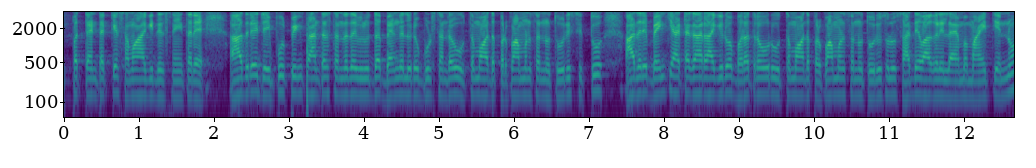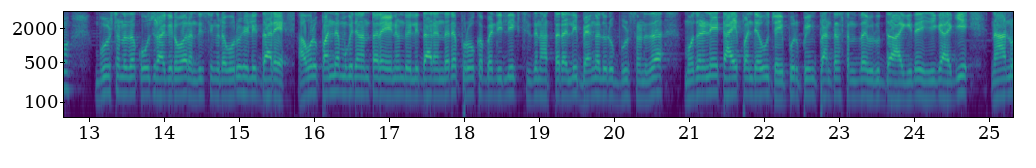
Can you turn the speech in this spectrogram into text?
ಇಪ್ಪತ್ತೆಂಟಕ್ಕೆ ಸಮ ಆಗಿದೆ ಸ್ನೇಹಿತರೆ. ಆದರೆ ಜೈಪುರ್ ಪಿಂಕ್ ಪ್ಯಾಂಥರ್ಸ್ ತಂಡದ ವಿರುದ್ಧ ಬೆಂಗಳೂರು ಬುಲ್ಸ್ ತಂಡವು ಉತ್ತಮವಾದ ಪರ್ಫಾರ್ಮೆನ್ಸ್ ಅನ್ನು ತೋರಿಸಿತ್ತು. ಆದರೆ ಬೆಂಕಿ ಆಟಗಾರ ಆಗಿರುವ ಭರತ್ ರವರು ಉತ್ತಮವಾದ ಪರ್ಫಾರ್ಮೆನ್ಸ್ ಅನ್ನು ತೋರಿಸಲು ಸಾಧ್ಯವಾಗಲಿಲ್ಲ ಎಂಬ ಮಾಹಿತಿಯನ್ನು ಬುಲ್ಸ್ ತಂಡದ ಕೋಚರಾಗಿರುವ ರಂದೀಪ್ ಸಿಂಗ್ ರವರು ಹೇಳಿದ್ದಾರೆ. ಅವರು ಪಂದ್ಯ ಮುಗಿದ ನಂತರ ಏನೊಂದು ಹೇಳಿದ್ದಾರೆ ಎಂದರೆ ಪ್ರೊ ಕಬಡ್ಡಿ ಲೀಗ್ ಸೀಸನ್ ಹತ್ತರಲ್ಲಿ ಬೆಂಗಳೂರು ಬುಲ್ಸ್ ತಂಡದ ಮೊದಲನೇ ಟಾಯ್ ಪಂದ್ಯವು ಜೈಪುರ್ ಪಿಂಕ್ ಪ್ಯಾಂಥರ್ಸ್ ತಂಡದ ವಿರುದ್ಧ ಆಗಿದೆ. ಹೀಗಾಗಿ ನಾನು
